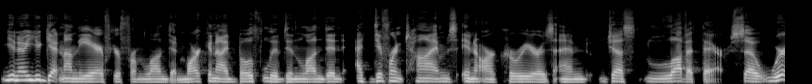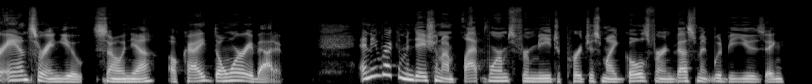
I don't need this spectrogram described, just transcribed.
you know, you're getting on the air if you're from London. Mark and I both lived in London at different times in our careers and just love it there. So we're answering you, Sonia. Okay. Don't worry about it. Any recommendation on platforms for me to purchase my goals for investment would be using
